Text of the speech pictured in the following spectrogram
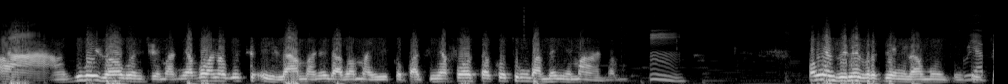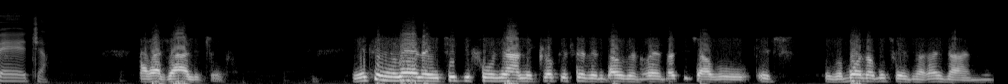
ah kube yiloko nje mani ngiyabona ukuthi eyi la mani indaba amayikho but ngiyafosta khosi ungibambe ngemali Mm. ongenzeni everything la muntu Uyabheja. akadlali nje ngithi ngilele ngithithe ifoni yami i-seven thousand rand athi jabu uzobona ukuthi wenza kanjani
